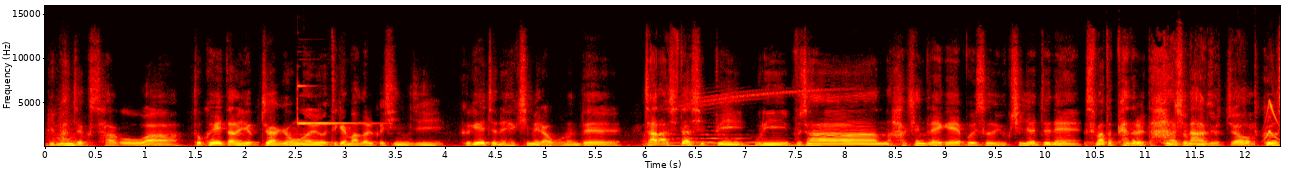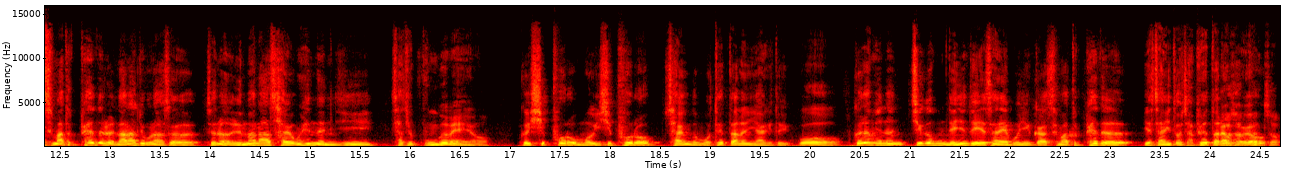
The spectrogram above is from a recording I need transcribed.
비판적 사고와 또 그에 따른 역작용을 어떻게 막을 것인지 그게 저는 핵심이라고 보는데 잘 아시다시피 우리 부산 학생들에게 벌써 6, 7년 전에 스마트 패드를 다 하나씩 나눠줬죠. 그 스마트 패드를 나눠주고 나서 저는 얼마나 사용했는지 사실 궁금해요. 그 10%, 뭐 20% 사용도 못했다는 이야기도 있고, 그러면은 지금 내년도 예산에 보니까 스마트 패드 예산이 또 잡혔더라고요. 또.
